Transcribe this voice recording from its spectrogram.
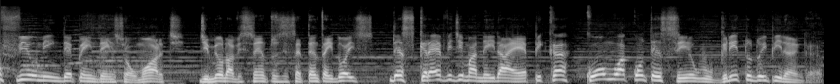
O filme Independência ou Morte, de 1972, descreve de maneira épica como aconteceu o Grito do Ipiranga.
